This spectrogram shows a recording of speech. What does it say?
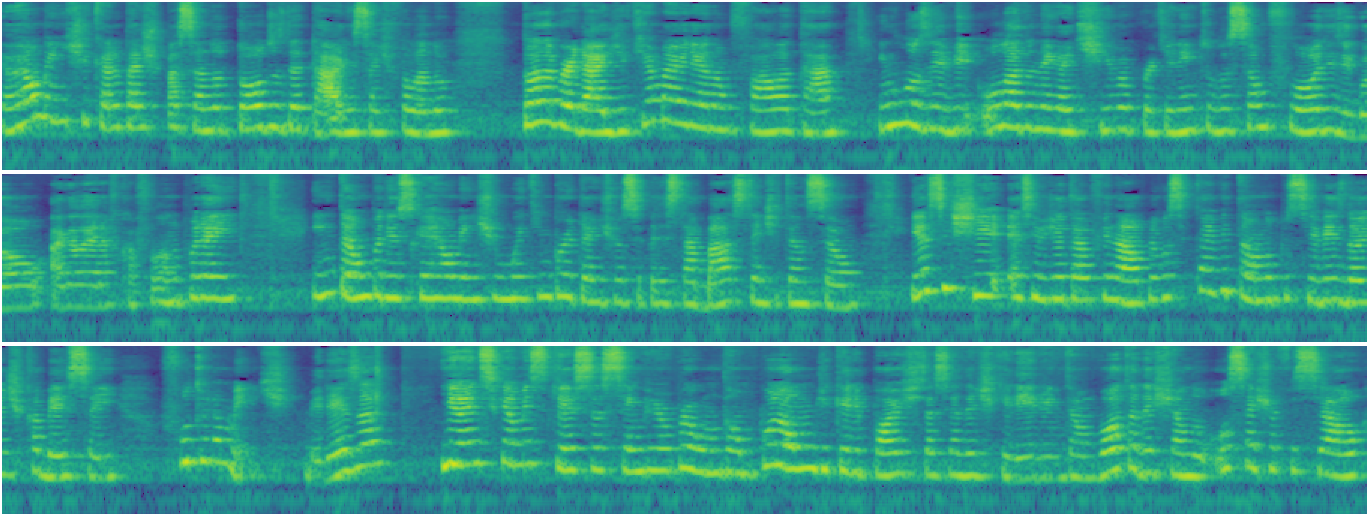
eu realmente quero estar te passando todos os detalhes, estar te falando toda a verdade que a maioria não fala, tá? Inclusive o lado negativo, porque nem tudo são flores, igual a galera fica falando por aí. Então, por isso que é realmente muito importante você prestar bastante atenção e assistir esse vídeo até o final para você estar tá evitando possíveis dores de cabeça aí futuramente, beleza? E antes que eu me esqueça, sempre me perguntam por onde que ele pode estar sendo adquirido, então vou estar deixando o site oficial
